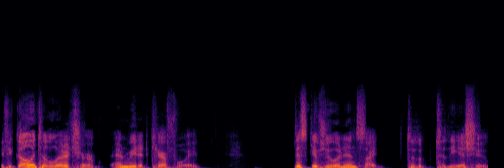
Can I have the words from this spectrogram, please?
If you go into the literature and read it carefully, this gives you an insight to the, to the issue.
